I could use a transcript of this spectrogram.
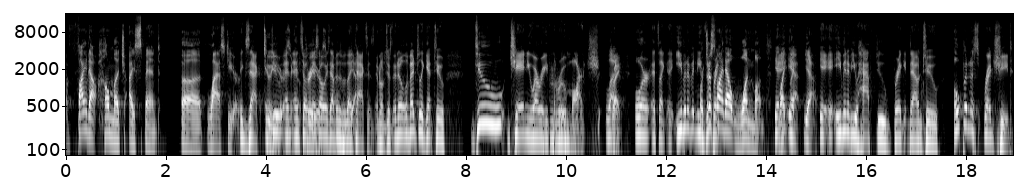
uh, find out how much I spent uh, last year exactly. two Do- years and, ago, and so this always ago. happens with my Yeah. taxes. It'll just it'll eventually get to do January through March, like Right. Or it's like uh, even if it needs or to just break- find out one month. Yeah, like, yeah, like- yeah. Even if you have to break it down to open a spreadsheet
